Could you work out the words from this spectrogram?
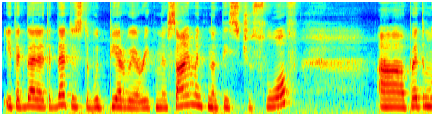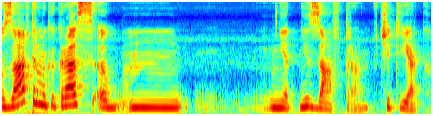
и так далее, и так далее. То есть это будет первый written assignment на тысячу слов. Uh, поэтому завтра мы как раз... Uh, нет, не завтра, в четверг.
